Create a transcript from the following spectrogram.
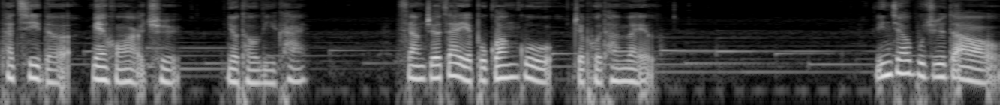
他气得面红耳赤，扭头离开，想着再也不光顾这破摊位了。林娇不知道，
